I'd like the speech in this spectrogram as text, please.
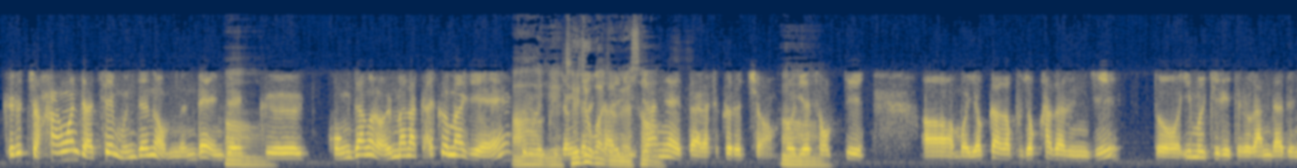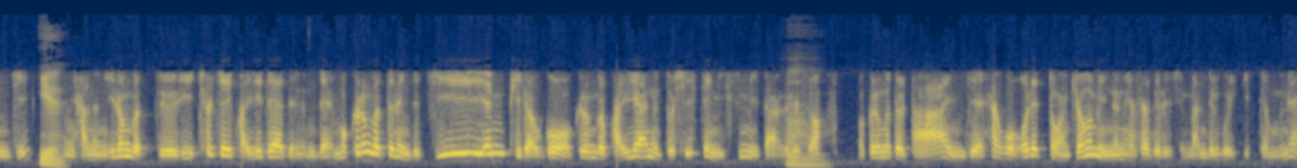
그렇죠. 항원 자체의 문제는 없는데 이제 어. 그 공장을 얼마나 깔끔하게 아, 그리고 예. 그 제조 과정에서 하냐에 따라서 그렇죠. 어. 거기에서 혹시 어뭐 역가가 부족하다든지 또 이물질이 들어간다든지 예. 하는 이런 것들이 철저히 관리돼야 되는데 뭐 그런 것들은 이제 GMP라고 그런 걸 관리하는 또 시스템이 있습니다. 그래서 어. 뭐 그런 것들 다 이제 하고 오랫동안 경험이 있는 회사들이 지금 만들고 있기 때문에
